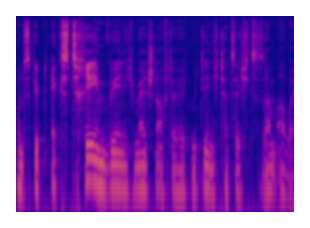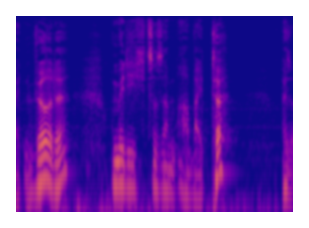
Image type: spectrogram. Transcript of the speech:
Und es gibt extrem wenig Menschen auf der Welt, mit denen ich tatsächlich zusammenarbeiten würde und mit denen ich zusammenarbeite. Also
